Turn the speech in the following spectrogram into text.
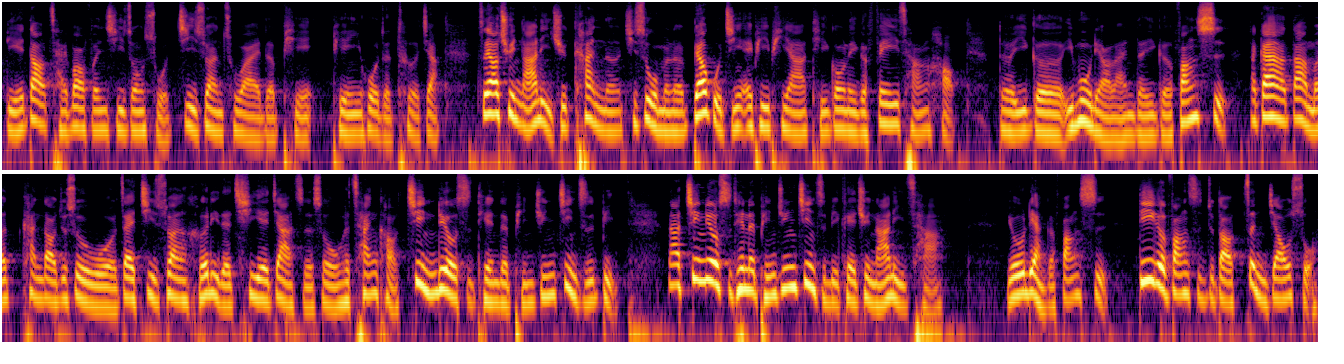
跌到财报分析中所计算出来的便便宜或者特价，这要去哪里去看呢？其实我们的标股基金 APP 啊，提供了一个非常好的一个一目了然的一个方式。那刚刚大家有没有看到？就是我在计算合理的企业价值的时候，我会参考近六十天的平均净值比。那近六十天的平均净值比可以去哪里查？有两个方式。第一个方式就到证交所，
